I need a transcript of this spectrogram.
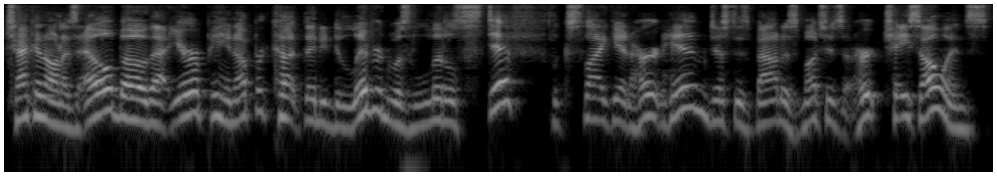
Checking on his elbow, that European uppercut that he delivered was a little stiff. Looks like it hurt him just about as much as it hurt Chase Owens.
